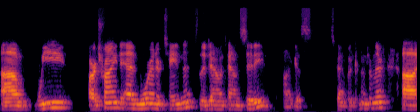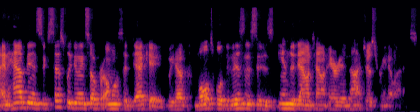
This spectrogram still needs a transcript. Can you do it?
Um, we are trying to add more entertainment to the downtown city. I guess it's kind of a coming from there, uh, and have been successfully doing so for almost a decade. We have multiple businesses in the downtown area, not just Reno Axe.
